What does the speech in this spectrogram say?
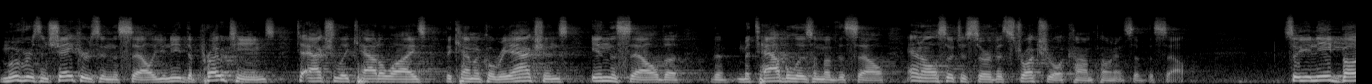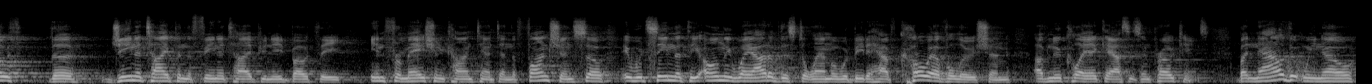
movers and shakers in the cell. You need the proteins to actually catalyze the chemical reactions in the cell, the, the metabolism of the cell, and also to serve as structural components of the cell. So you need both the genotype and the phenotype, you need both the information content and the function. So it would seem that the only way out of this dilemma would be to have coevolution of nucleic acids and proteins. But now that we know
